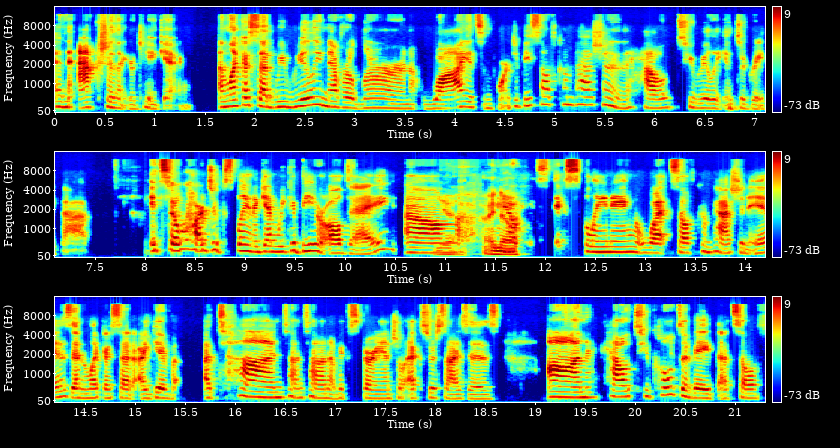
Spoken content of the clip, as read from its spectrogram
an action that you're taking. And like i said we really never learn why it's important to be self-compassion and how to really integrate that it's so hard to explain again we could be here all day um yeah, i know, you know explaining what self-compassion is and like i said i give a ton, ton, ton of experiential exercises on how to cultivate that self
